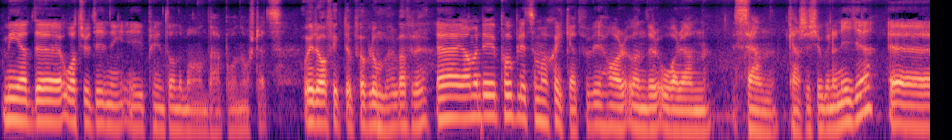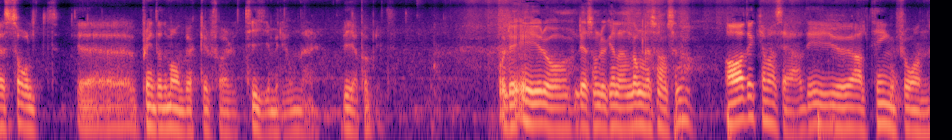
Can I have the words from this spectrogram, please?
med återutgivning i print on demand här på Norstedts. Och idag fick du ett par blommor. Varför det? Eh, ja, men det är Publit som har skickat för vi har under åren sen kanske 2009 eh, sålt eh, print on demand-böcker för 10 miljoner via Publit. Och det är ju då det som du kallar den långa svansen? Då. Ja, det kan man säga. Det är ju allting från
